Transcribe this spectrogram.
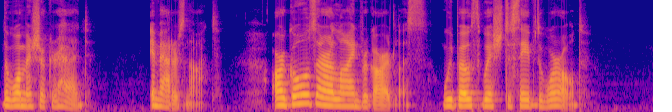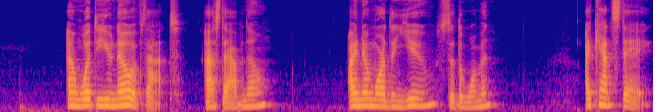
The woman shook her head. It matters not. Our goals are aligned regardless. We both wish to save the world. And what do you know of that? asked Avenel. I know more than you, said the woman. I can't stay,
